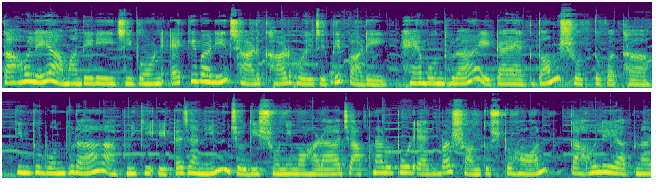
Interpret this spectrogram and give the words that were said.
তাহলে আমাদের এই জীবন একেবারে ছাড়খাড় হয়ে যেতে পারে। হ্যাঁ বন্ধুরা, এটা একদম সত্য কথা। কিন্তু বন্ধুরা, আপনি কি এটা জানেন? যদি শনি মহারাজ আপনার উপর একবার সন্তুষ্ট হন, তাহলে আপনার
